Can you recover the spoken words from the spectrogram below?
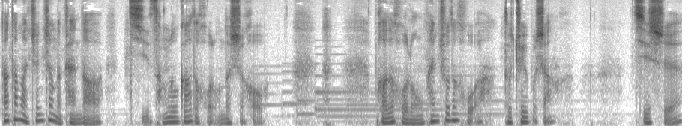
当他们真正的看到几层楼高的火龙的时候，跑的火龙喷出的火都追不上。其实，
